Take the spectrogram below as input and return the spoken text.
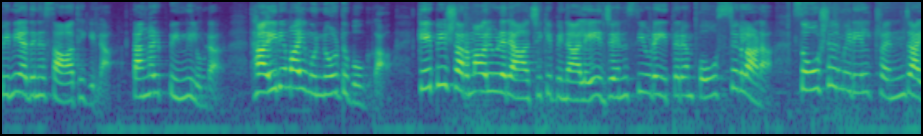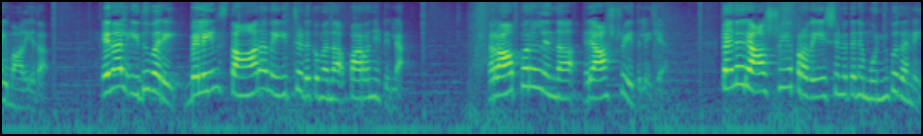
പിന്നെ അതിന് സാധിക്കില്ല. തങ്ങൾ പിന്നിലുണ്ട്. ധൈര്യമായി മുന്നോട്ടു പോകുക. കെ പി ശർമാലിയുടെ രാജിക്ക് പിന്നാലെ ജൻസിയുടെ ഇത്തരം പോസ്റ്റുകളാണ് സോഷ്യൽ മീഡിയയിൽ ട്രെൻഡായി മാറിയത്. എന്നാൽ ഇതുവരെ ബലേൻ സ്ഥാനം ഏറ്റെടുക്കുമെന്ന് പറഞ്ഞിട്ടില്ല. റാപ്പറിൽ നിന്ന് രാഷ്ട്രീയത്തിലേക്ക്. തന്റെ രാഷ്ട്രീയ പ്രവേശനത്തിന് മുൻപ് തന്നെ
